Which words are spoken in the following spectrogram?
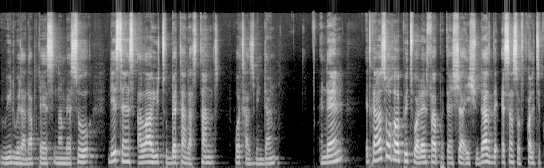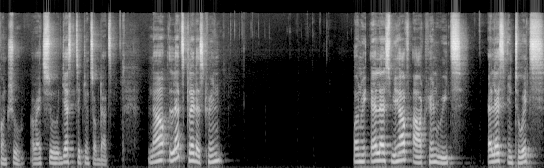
read with adapters number. So these things allow you to better understand what has been done. And then it can also help you to identify potential issue. That's the essence of quality control. All right, so just take note of that. Now let's clear the screen. When we ls, we have our train reads, ls into it,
